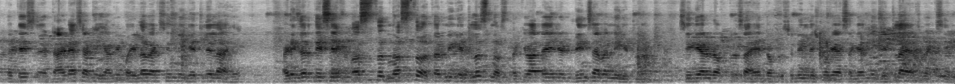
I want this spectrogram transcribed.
तर ते टाळण्यासाठी आम्ही पहिलं वॅक्सिन मी घेतलेलं आहे. आणि जर ते सेफ असतं नसतं तर मी घेतलंच नसतं. किंवा आता हे जे डीन साहेबांनी घेतलं सिनियर डॉक्टर्स आहेत डॉक्टर सुनील देशमुख या सगळ्यांनी घेतलं आहे आज वॅक्सिन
